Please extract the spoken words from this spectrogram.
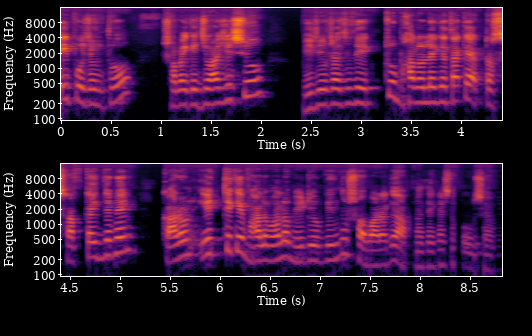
এই পর্যন্ত। সবাইকে জয় যিশু। ভিডিওটা যদি একটু ভালো লেগে থাকে একটা সাবস্ক্রাইব দেবেন, কারণ এর থেকে ভালো ভালো ভিডিও কিন্তু সবার আগে আপনাদের কাছে পৌঁছাবে।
